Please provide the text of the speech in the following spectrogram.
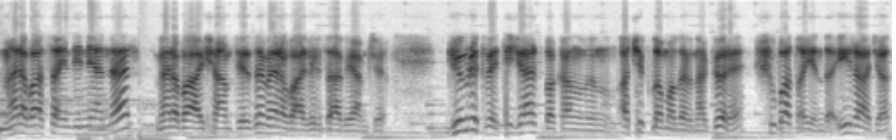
Merhaba sayın dinleyenler. Merhaba Ayşe Hanım teyze, merhaba Ali Rıza Bey amca. Gümrük ve Ticaret Bakanlığı'nın açıklamalarına göre Şubat ayında ihracat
